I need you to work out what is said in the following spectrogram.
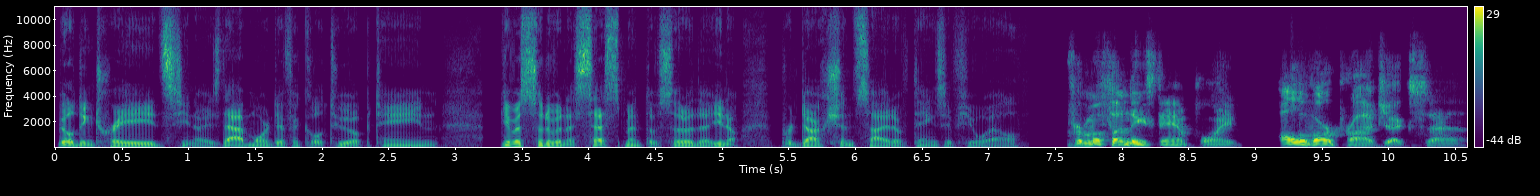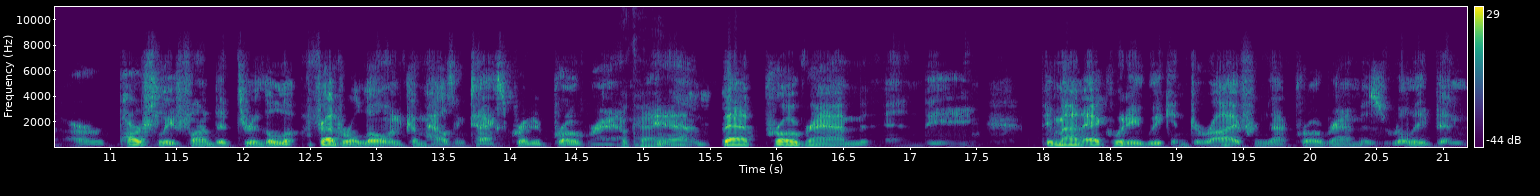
building trades you know is that more difficult to obtain give us sort of an assessment of sort of the you know production side of things, if you will. From a funding standpoint, all of our projects uh, are partially funded through the federal low income housing tax credit program. Okay. And that program and the the amount of equity we can derive from that program has really been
